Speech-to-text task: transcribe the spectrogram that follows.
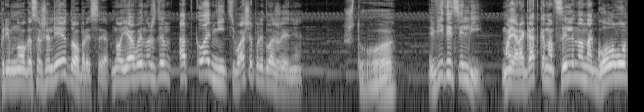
«Премного сожалею, добрый сэр, но я вынужден отклонить ваше предложение». «Что?» «Видите ли, моя рогатка нацелена на голову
